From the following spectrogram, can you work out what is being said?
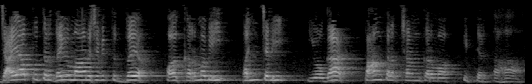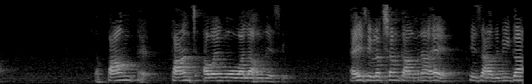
जाया पुत्र, दैव मानुष वित्त द्वय और कर्म भी, पंच भी योगा पांत लक्षण कर्म इत्यर्थ। पांत है पाँच अवयवों वाला होने से। ऐसी विलक्षण कामना है, इस आदमी का।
